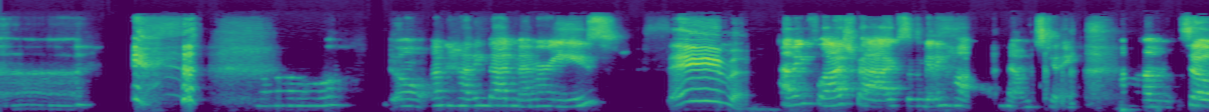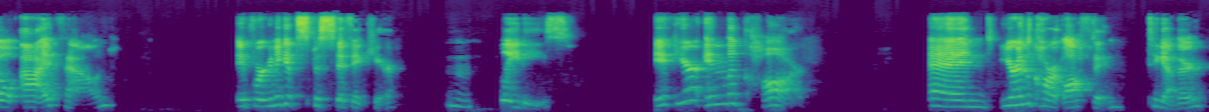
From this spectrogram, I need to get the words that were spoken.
uh, no don't i'm having bad memories Same. having flashbacks. I'm getting hot. No, I'm just kidding. Um, so I found if we're gonna get specific here, Mhm. Ladies, if you're in the car and you're in the car often together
